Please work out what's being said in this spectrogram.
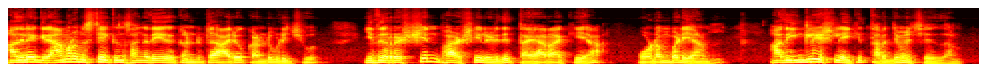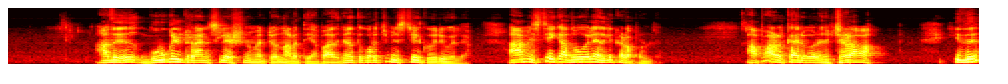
അതിലെ ഗ്രാമർ മിസ്റ്റേക്കും സംഗതിയൊക്കെ കണ്ടിട്ട് ആരോ കണ്ടുപിടിച്ചു. ഇത് റഷ്യൻ ഭാഷയിൽ എഴുതി തയ്യാറാക്കിയ ഉടമ്പടിയാണ്. അത് ഇംഗ്ലീഷിലേക്ക് തർജമ ചെയ്തതാണ്. അത് ഗൂഗിൾ ട്രാൻസ്ലേഷനും മറ്റോ നടത്തി. അപ്പോൾ അതിനകത്ത് കുറച്ച് മിസ്റ്റേക്ക് വരുമല്ലോ. ആ മിസ്റ്റേക്ക് അതുപോലെ അതിൽ കിടപ്പുണ്ട്. അപ്പോൾ ആൾക്കാർ പറഞ്ഞു ചേടാ ഇത്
